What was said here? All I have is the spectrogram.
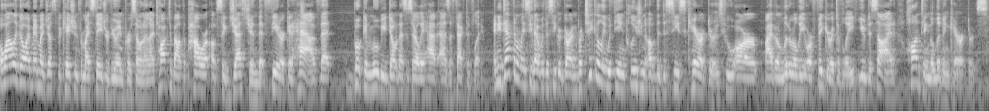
A while ago I made my justification for my stage reviewing persona and I talked about the power of suggestion that theater can have that book and movie don't necessarily have as effectively. And you definitely see that with The Secret Garden, particularly with the inclusion of the deceased characters who are either literally or figuratively, you decide, haunting the living characters.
